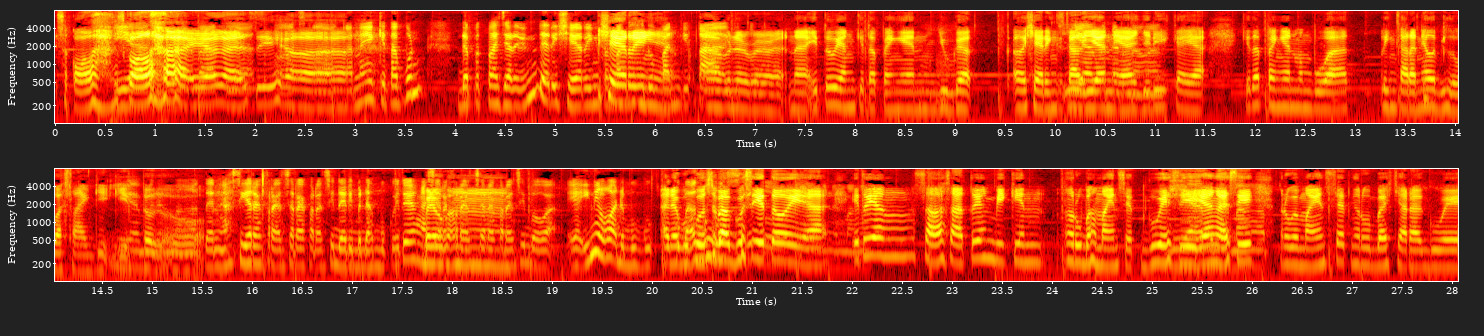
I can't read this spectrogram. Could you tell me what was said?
sekolah Iya, sekolah bener ya banget, gak iya, sih? sekolah, sekolah. Ah. karena ya kita pun dapat pelajaran ini dari sharing tentang sharing kehidupan ya. kita Ah, gitu. bener-bener. Nah itu yang kita pengen Mm-mm. juga uh, sharing ke Iya, kalian bener ya. banget. Jadi kayak kita pengen membuat lingkarannya lebih luas lagi Iya, gitu bener loh. banget. dan ngasih referensi-referensi dari bedah buku itu yang ngasih Bener- referensi-referensi bahwa ya ini loh ada buku Ada buku bagus sebagus gitu. itu Iya, ya. bener Itu yang salah satu yang bikin ngerubah mindset gue sih Iya, ya nggak bener sih? Ngerubah mindset, ngerubah cara gue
